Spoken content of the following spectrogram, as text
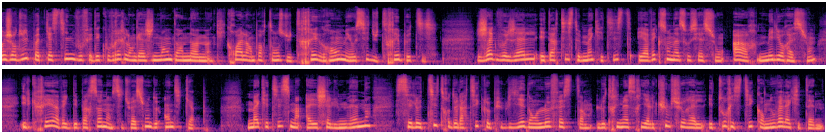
Aujourd'hui, Podcasting vous fait découvrir l'engagement d'un homme qui croit à l'importance du très grand mais aussi du très petit. Jacques Vogel est artiste maquettiste et avec son association Art Mélioration, il crée avec des personnes en situation de handicap. Maquettisme à échelle humaine, c'est le titre de l'article publié dans Le Festin, le trimestriel culturel et touristique en Nouvelle-Aquitaine.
